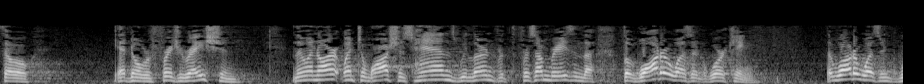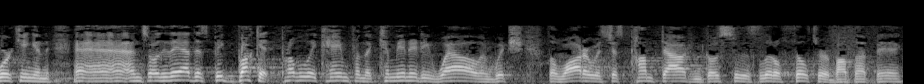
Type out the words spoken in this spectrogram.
So he had no refrigeration. And then when Art went to wash his hands, we learned for, for some reason the, the water wasn't working. The water wasn't working, and, and so they had this big bucket, probably came from the community well, in which the water was just pumped out and goes through this little filter about that big.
